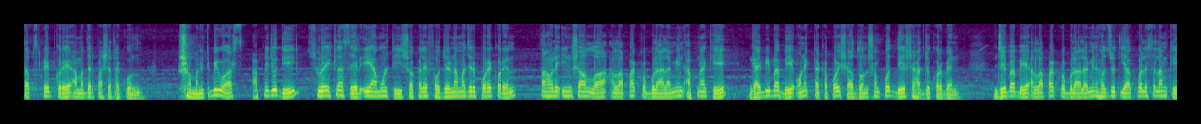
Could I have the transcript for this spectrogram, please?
সাবস্ক্রাইব করে আমাদের পাশে থাকুন। সম্মানিত ভিউয়ার্স আপনি যদি সুরাই ক্লাসের এই আমলটি সকালে ফজর নামাজের পরে করেন তাহলে ইনশাআল্লাহ আল্লাহ পাক রব্বুল আলমিন আপনাকে গাইবীভাবে অনেক টাকা, পয়সা, ধন সম্পদ দিয়ে সাহায্য করবেন। যেভাবে আল্লাহ পাক রব্বুল আলমিন হজরত ইয়াকুব আলাইসাল্লামকে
